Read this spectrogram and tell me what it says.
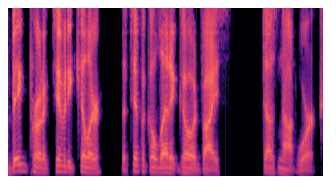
Big productivity killer, the typical let it go advice does not work.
